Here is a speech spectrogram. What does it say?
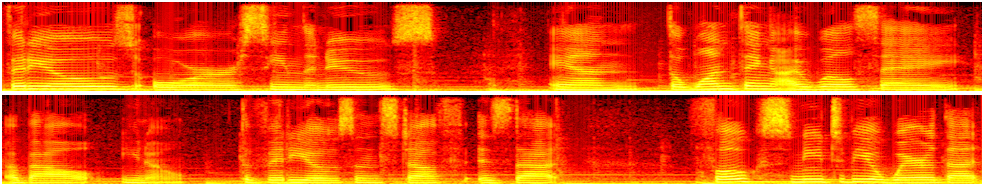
videos or seen the news. And the one thing I will say about, you know, the videos and stuff is that folks need to be aware that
